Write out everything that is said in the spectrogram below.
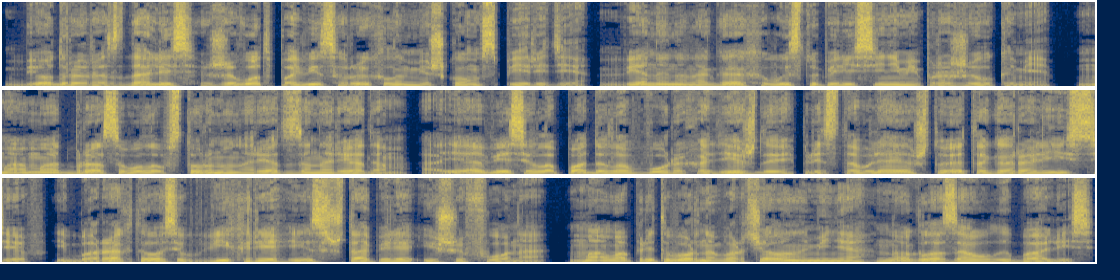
Бедра раздались, живот повис рыхлым мешком спереди. Вены на ногах выступили синими прожилками. Мама отбрасывала в сторону наряд за нарядом, а я весело падала в ворох одежды, представляя, что это гора листьев, и барахталась в вихре из штапеля и шифона. Мама притворно ворчала на меня, но глаза улыбались.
